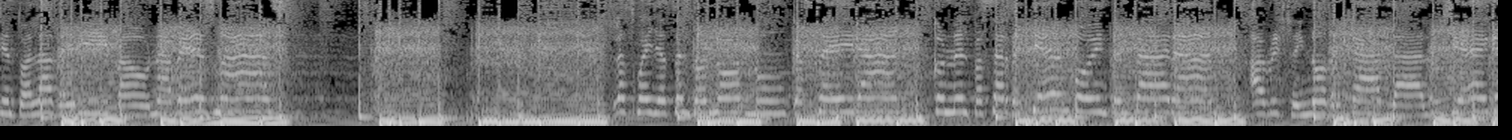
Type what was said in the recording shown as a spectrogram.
Siento a la deriva una vez más. Las huellas del dolor nunca se irán. Con el pasar del tiempo intentarán abrirse y no dejar la luz llegar.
